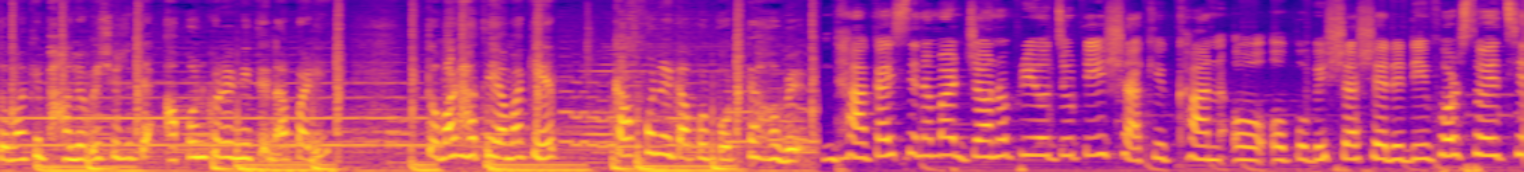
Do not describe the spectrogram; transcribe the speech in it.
তোমাকে ভালোবেসে যদি আপন করে নিতে না পারি, তোমার হাতে আমাকে কাফনের কাপড় পরতে হবে। ঢাকায় সিনেমার জনপ্রিয় জুটি শাকিব খান ও অপু বিশ্বাসের ডিভোর্স হয়েছে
